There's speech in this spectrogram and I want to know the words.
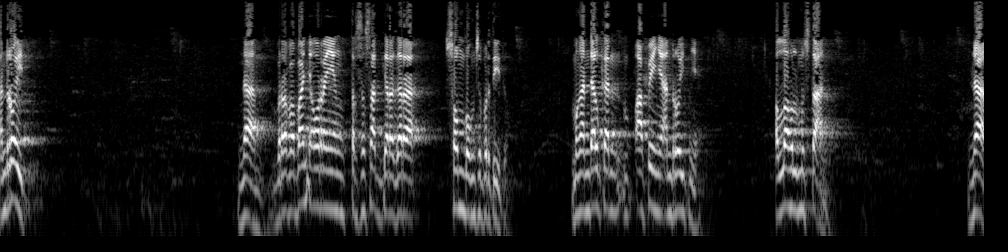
Android. Nah, berapa banyak orang yang tersesat gara-gara sombong seperti itu. Mengandalkan HP-nya, Android-nya. Allahul Musta'an. Nah,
